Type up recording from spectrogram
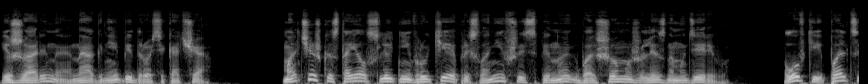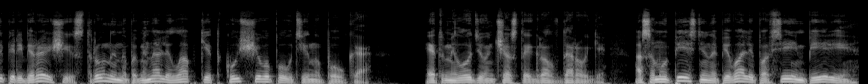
и жареное на огне бедро сикача. Мальчишка стоял с лютней в руке, прислонившись спиной к большому железному дереву. Ловкие пальцы, перебирающие струны, напоминали лапки ткущего паутину паука. Эту мелодию он часто играл в дороге, а саму песню напевали по всей империи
